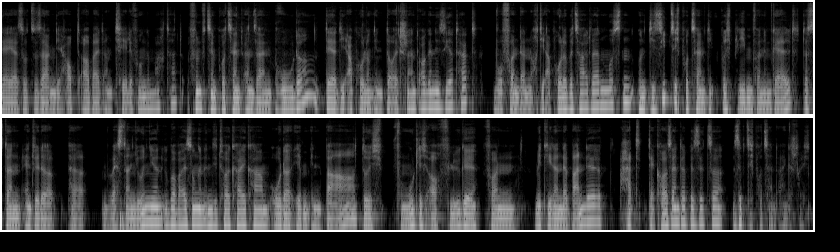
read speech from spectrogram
der ja sozusagen die Hauptarbeit am Telefon gemacht hat, 15 Prozent an seinen Bruder, der die Abholung in Deutschland organisiert hat, wovon dann noch die Abholer bezahlt werden mussten. Und die 70 Prozent, die übrig blieben von dem Geld, das dann entweder per Western Union Überweisungen in die Türkei kam oder eben in Bar durch vermutlich auch Flüge von Mitgliedern der Bande, hat der Callcenter-Besitzer 70 Prozent eingestrichen.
